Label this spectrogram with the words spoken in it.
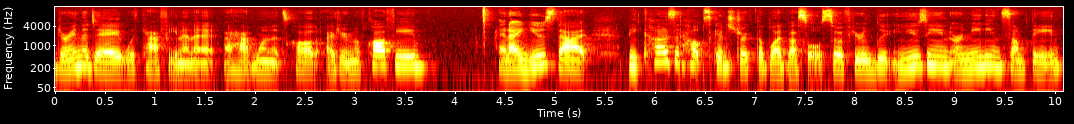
during the day with caffeine in it. I have one that's called I Dream of Coffee, and I use that because it helps constrict the blood vessels. So if you're lo- using or needing something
